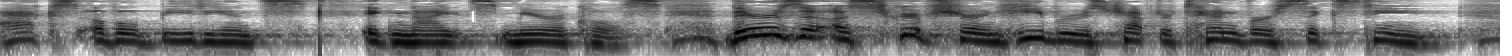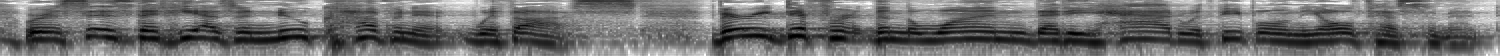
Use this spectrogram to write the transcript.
acts of obedience ignites miracles. There's a, a, scripture in Hebrews chapter 10 verse 16 where it says that he has a new covenant with us. Very different than the one that he had with people in the Old Testament.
